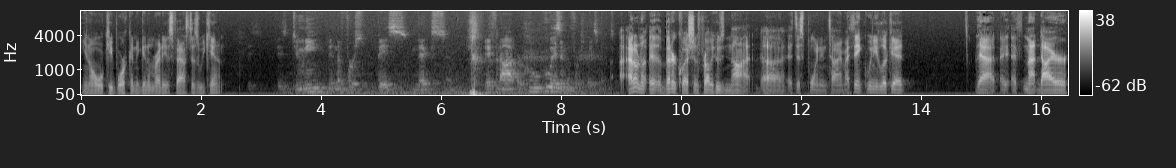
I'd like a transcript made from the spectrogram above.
you know, we'll keep working to get them ready as fast as we can. Is, is Dooney in the first base mix? And if not, or who, who is in the first base mix? I I don't know. A better question is probably who's not uh, at this point in time. I think when you look at that, I, I, Matt Dyer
